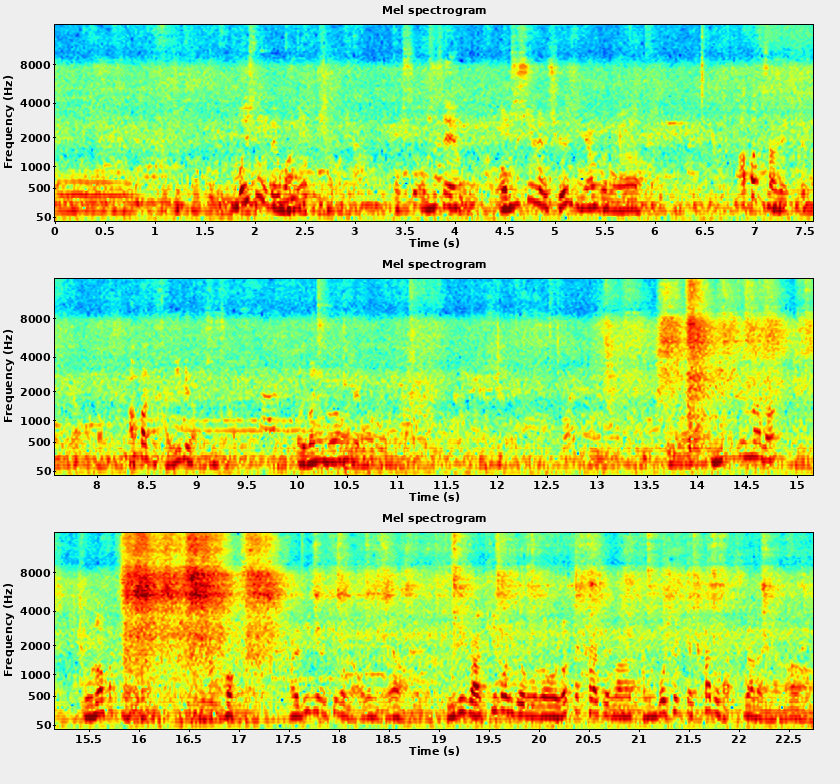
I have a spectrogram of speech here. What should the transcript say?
어, 어떻게 하고. 뭐 있어도 되고 안 없는 있어도 것 같아요. 상관없어요 없, 없으세요? 네. 없으시면 제일 중요한 거는 아파트 사세요 그때 가세요? 아파트 관리비 나오시죠? 얼마 정도 나오세요? 한 27만 원? 좋은 아파트예요. 그 관리비가 기본 나오는 거예요. 우리가 기본적으로 롯데카드가 장 보실 때 카드 다 쓰잖아요.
